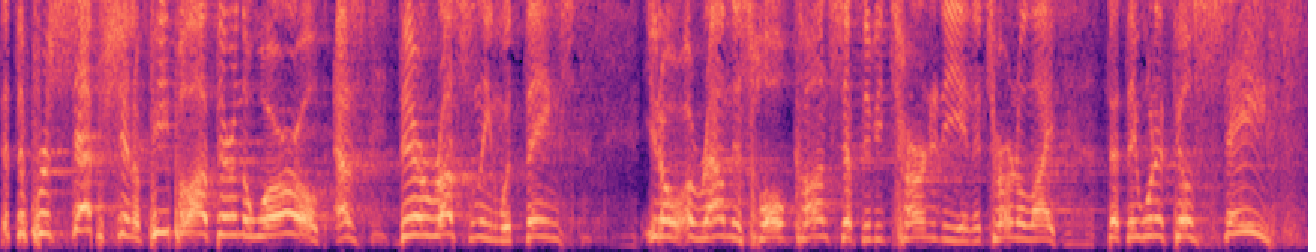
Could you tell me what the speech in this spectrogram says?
That the perception of people out there in the world as they're wrestling with things, you know, around this whole concept of eternity and eternal life, that they wouldn't feel safe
